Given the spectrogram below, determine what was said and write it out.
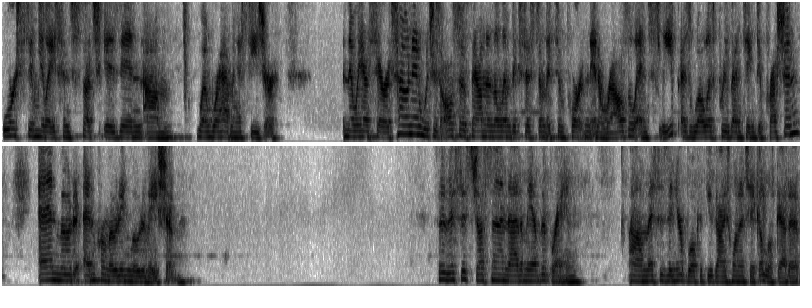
or stimulation, such as in um, when we're having a seizure. And then we have serotonin, which is also found in the limbic system. It's important in arousal and sleep, as well as preventing depression and, mod- and promoting motivation. So this is just an anatomy of the brain. Um, this is in your book if you guys want to take a look at it.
